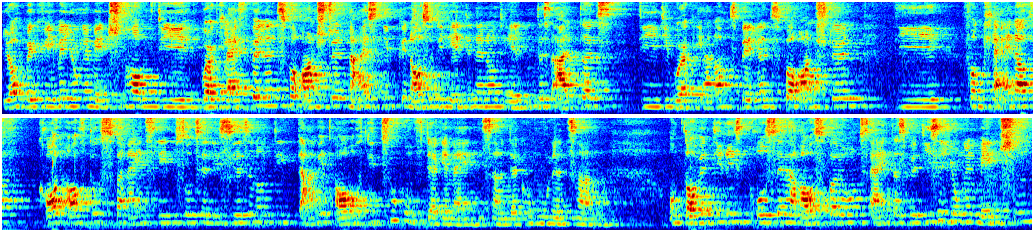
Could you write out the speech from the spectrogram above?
ja, bequeme junge Menschen haben, die Work-Life-Balance voranstellen. Nein, es gibt genauso die Heldinnen und Helden des Alltags, die die Work-Ehrenamts-Balance voranstellen, die von klein auf gerade auch durchs Vereinsleben sozialisiert sind und die damit auch die Zukunft der Gemeinden sind, der Kommunen sind. Und da wird die riesengroße Herausforderung sein, dass wir diese jungen Menschen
